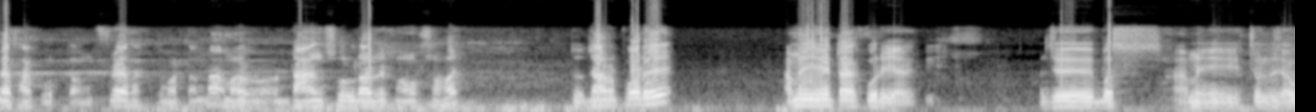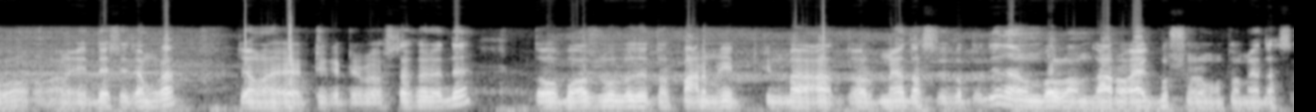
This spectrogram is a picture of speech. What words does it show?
ব্যথা করতাম, শুয়ে থাকতে পারতাম না, আমার ডান শোল্ডারের সমস্যা হয়। তো যার পরে আমি এটা করি আর কি, যে বাস, আমি চলে যাব, আমি দেশে যামগা, তুই আমার টিকিটের ব্যবস্থা করে দে। তো বস বলল যে তোর পারমিট কিংবা তোর মেয়াদ আছে কতদিন? আমি বললাম যে আরও এক বছরের মতো মেয়াদ আছে।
